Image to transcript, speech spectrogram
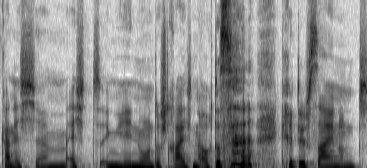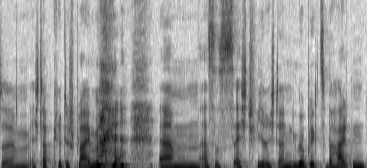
Kann ich ähm, echt irgendwie nur unterstreichen, auch das kritisch sein und ähm, ich glaube kritisch bleiben. ähm, also es ist echt schwierig, da einen Überblick zu behalten.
